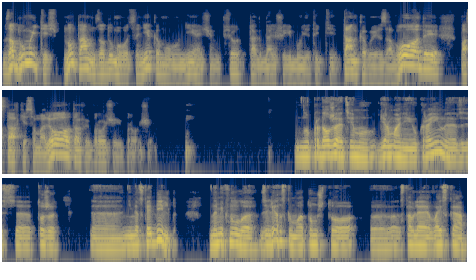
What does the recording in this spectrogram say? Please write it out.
Задумайтесь. Ну, там задумываться некому, не о чем. Все так дальше и будет идти. Танковые заводы, поставки самолетов и прочее, и прочее. Ну, продолжая тему Германии и Украины, здесь э, тоже э, немецкая Бильд намекнула Зеленскому о том, что оставляя войска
